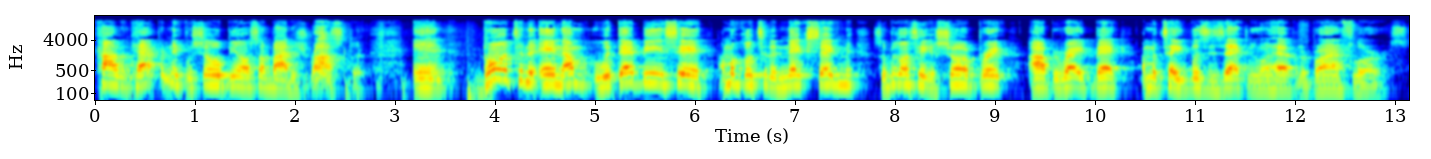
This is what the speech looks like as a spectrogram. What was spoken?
Colin Kaepernick would sure be on somebody's roster. And going to the and I'm with that being said, I'm gonna go to the next segment. So we're gonna take a short break. I'll be right back. I'm gonna tell you what's exactly gonna happen to Brian Flores.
